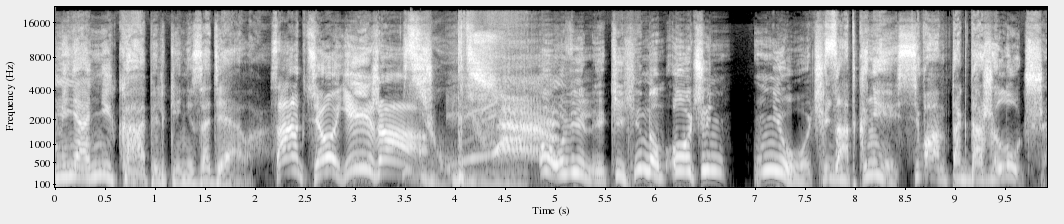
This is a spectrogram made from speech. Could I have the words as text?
Меня ни капельки не задело. Санкціо їжа. О, великий, нам очень не очень. Заткнись, вам так даже лучше.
